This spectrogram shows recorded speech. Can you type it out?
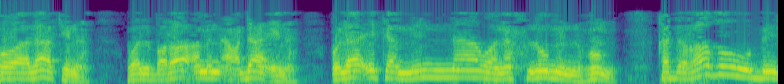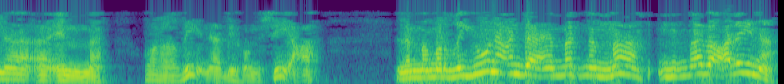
موالاتنا والبراء من أعدائنا. أولئك منا ونحن منهم. قد رضوا بنا أئمة ورضينا بهم شيعة. لما مرضيون عند أئمتنا ما ماذا علينا؟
